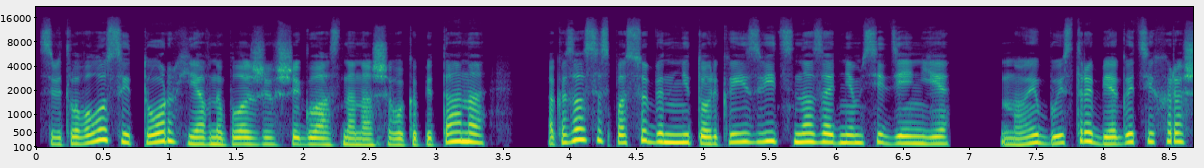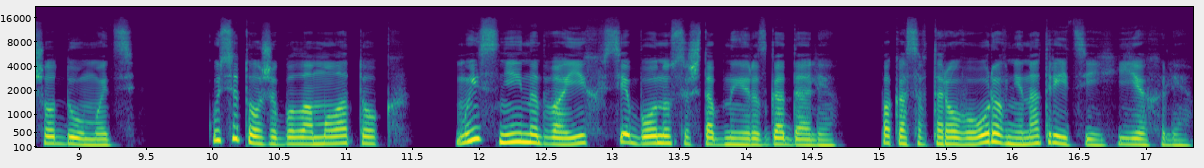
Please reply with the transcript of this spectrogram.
Светловолосый Тор, явно положивший глаз на нашего капитана, оказался способен не только извить на заднем сиденье, но и быстро бегать и хорошо думать. Куся тоже была молоток. Мы с ней на двоих все бонусы штабные разгадали, пока со второго уровня на третий ехали.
